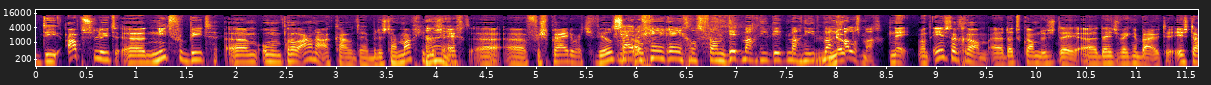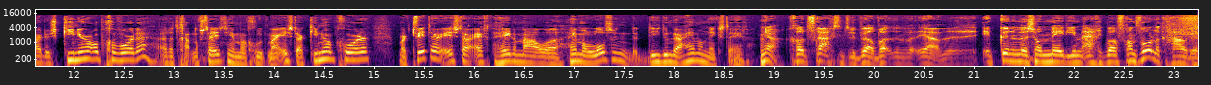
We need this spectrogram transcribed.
die absoluut uh, niet verbiedt um, om een pro-ana-account te hebben. Dus daar mag je Ah, dus ja. echt uh, uh, verspreiden wat je wilt. Zijn er ook- geen regels van dit mag niet, dit mag niet, mag, Nope. alles mag? Nee, want Instagram, eh, dat kwam dus de- eh, deze week naar buiten... is daar dus kiener op geworden. Eh, dat gaat nog steeds niet helemaal goed, maar is daar kiener op geworden. Maar Twitter is daar echt helemaal, eh, helemaal los in. Die doen daar helemaal niks tegen. Ja, grote vraag is natuurlijk wel, wat, wat- ja, eh, kunnen we zo'n medium eigenlijk wel verantwoordelijk houden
